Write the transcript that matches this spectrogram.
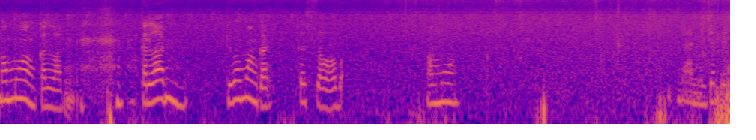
มะม่วงกะล่อนกะล่อน หรือมะม่วงกะกะสอบมะม่วง ด้านนี้จะเป็น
